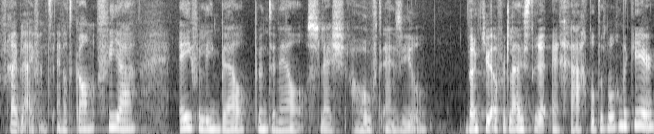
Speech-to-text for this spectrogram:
vrijblijvend. En dat kan via evelienbel.nl slash hoofd en ziel. Dankjewel voor het luisteren en graag tot de volgende keer.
